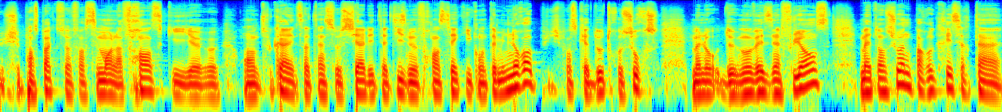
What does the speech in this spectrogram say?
je ne pense pas que ce soit forcément la France qui, euh, en tout cas, un certain social-étatisme français qui contamine l'Europe. Je pense qu'il y a d'autres sources de mauvaises influences. Mais attention à ne pas recréer certains,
